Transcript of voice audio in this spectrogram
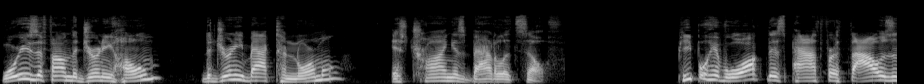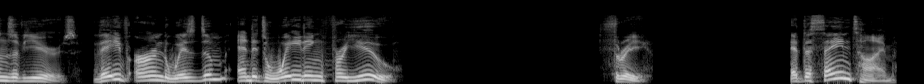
warriors have found the journey home the journey back to normal is trying as battle itself. People have walked this path for thousands of years. They've earned wisdom and it's waiting for you. 3. At the same time,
